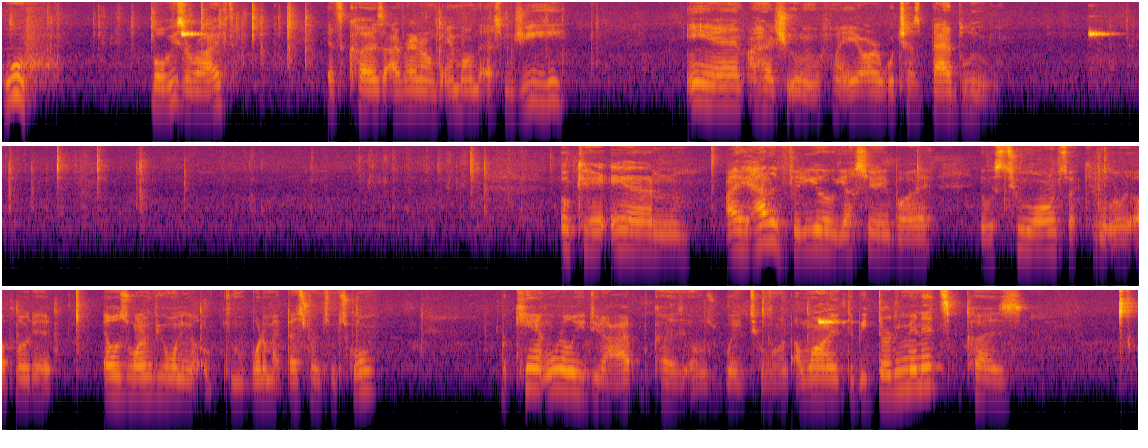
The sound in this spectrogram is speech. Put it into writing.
Whew. Well, we survived. It's because I ran out of ammo on the SMG. And I had to shoot him with my AR, which has bad bloom. Okay, and I had a video yesterday, but it was too long, so I couldn't really upload it. It was one v one one of my best friends from school. But can't really do that because it was way too long. I wanted it to be 30 minutes because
